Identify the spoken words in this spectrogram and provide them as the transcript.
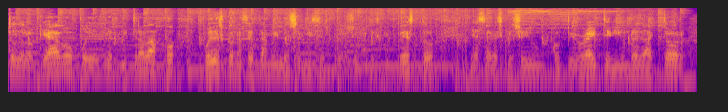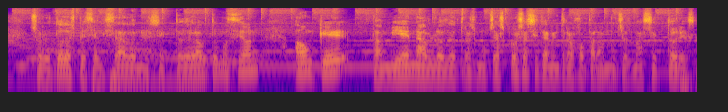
todo lo que hago, puedes ver mi trabajo, puedes conocer también los servicios profesionales que presto. Ya sabes que soy un copywriter y un redactor, sobre todo especializado en el sector de la automoción, aunque también hablo de otras muchas cosas y también trabajo para muchos más sectores.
